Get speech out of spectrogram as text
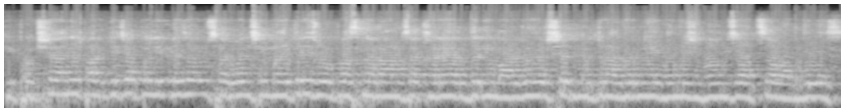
की पक्ष आणि पार्टीच्या पलीकडे जाऊन सर्वांची मैत्री जोपासणारा आमचा खऱ्या अर्थाने मार्गदर्शक मित्र आदरणीय गणेश भाऊंचा आजचा वाढदिवस.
